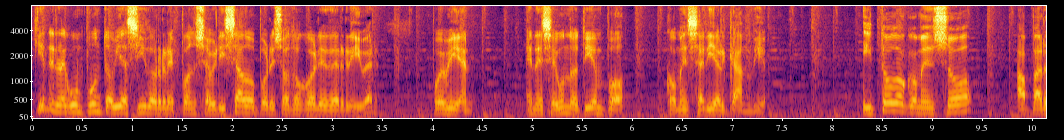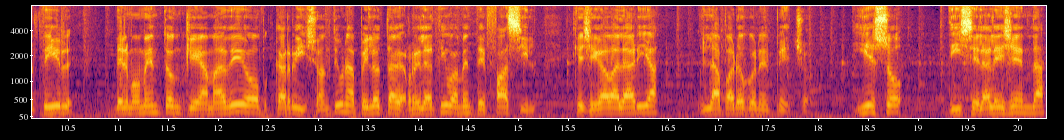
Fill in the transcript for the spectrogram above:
quien en algún punto había sido responsabilizado por esos dos goles de River. Pues bien, en el segundo tiempo comenzaría el cambio. Y todo comenzó a partir del momento en que Amadeo Carrizo, ante una pelota relativamente fácil que llegaba al área, la paró con el pecho. Y eso, dice la leyenda,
